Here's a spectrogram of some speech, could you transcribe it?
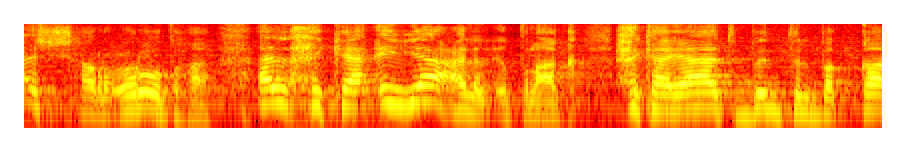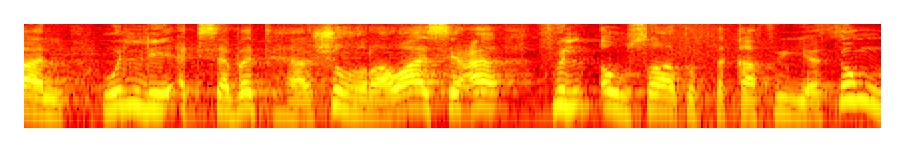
أشهر عروضها الحكائية على الإطلاق. حكايات بنت البقال واللي أكسبتها شهرة واسعة في الأوساط الثقافية ثم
